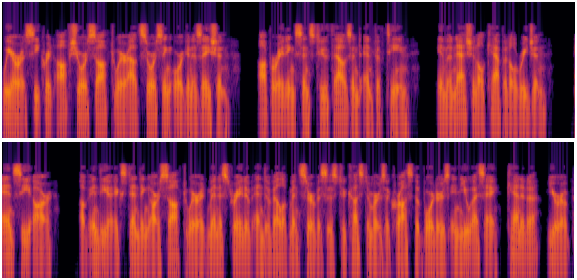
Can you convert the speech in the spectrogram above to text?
We are a secret offshore software outsourcing organization, operating since 2015, in the National Capital Region, NCR, of India extending our software administrative and development services to customers across the borders in USA, Canada, Europe,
